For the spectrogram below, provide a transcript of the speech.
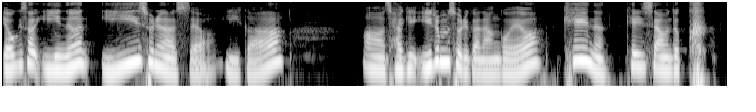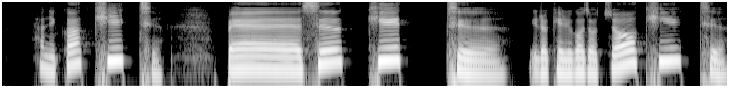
여기서 이는 이 소리 났어요. 이가 어, 자기 이름 소리가 난 거예요. K는 K 사운드 크 하니까 키트, 베스키트 이렇게 읽어졌죠. 키트,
